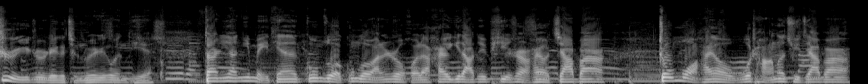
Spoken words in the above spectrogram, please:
治一治这个颈椎这个问题。但是你想，你每天工作工作完了之后回来，还有一大堆屁事儿，还要加班儿，周末还要无偿的去加班儿，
